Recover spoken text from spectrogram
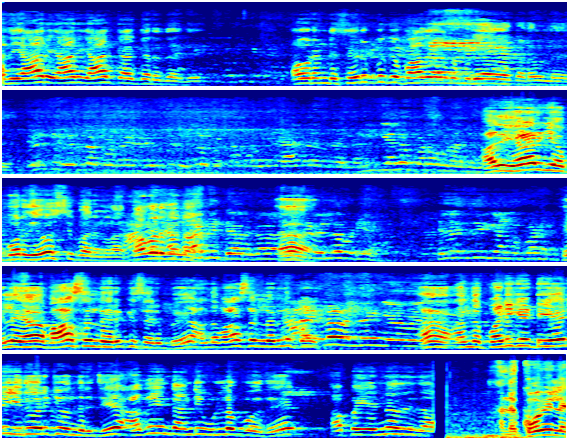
அது யார் யார் யார் காக்கிறது அது? அவர் ரெண்டு செருப்புக்கு பாதுகாக்க முடியாத கடவுள். அது யாருக்கியா போறது? யோசிச்சு பாருங்களா கவர் தானே. இல்லையா வாசல்ல இருக்கு செருப்பு. அந்த வாசல்ல இருந்து அந்த படிக்கட்டு ஏறி இது வரைக்கும் வந்துருச்சு. அதையும் தாண்டி உள்ள போகுது. அப்ப என்னது? அந்த கோவில்ல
